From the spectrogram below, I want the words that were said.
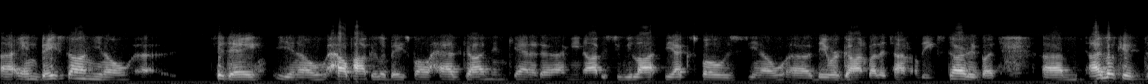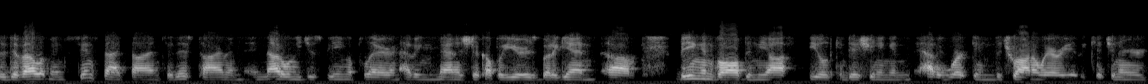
Uh, and based on, you know, uh, today, you know, how popular baseball has gotten in Canada. I mean, obviously we lost the Expos, you know, uh, they were gone by the time the league started, but um, I look at the development since that time to this time, and, and not only just being a player and having managed a couple of years, but again, um, being involved in the off-field conditioning and having worked in the Toronto area, the Kitchener,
